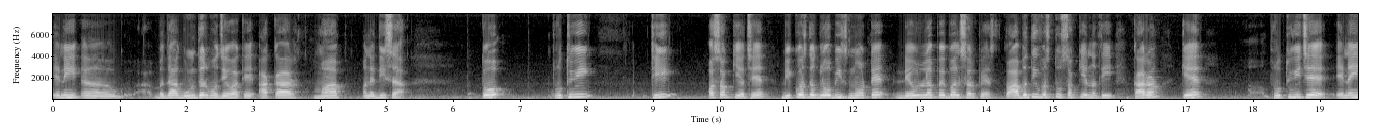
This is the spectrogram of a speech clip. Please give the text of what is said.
એની બધા ગુણધર્મો જેવા કે આકાર, માપ અને દિશા. તો પૃથ્વીથી અશક્ય છે. Because the globe is not a developable surface તો આ બધી વસ્તુ શક્ય નથી. કારણ કે પૃથ્વી છે, એની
